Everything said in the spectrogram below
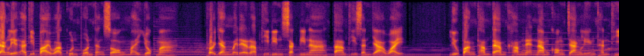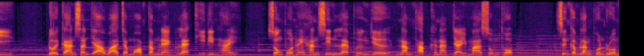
จางเหลียงอธิบายว่าขุนพลทั้งสองไม่ยกมา ราะยังไม่ได้รับที่ดินศักดินาตามที่สัญญาไว้ หลิวปังทำตามคำแนะนำของจางเหลียงทันที โดยการสัญญาว่าจะมอบตำแหน่งและที่ดินให้ ส่งผลให้หันสิ้นและเผิงเย่อนำทัพขนาดใหญ่มาสมทบ ซึ่งกำลังพลรวม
